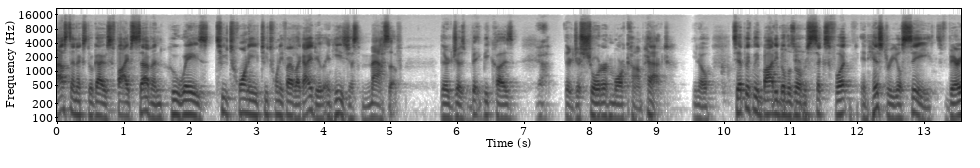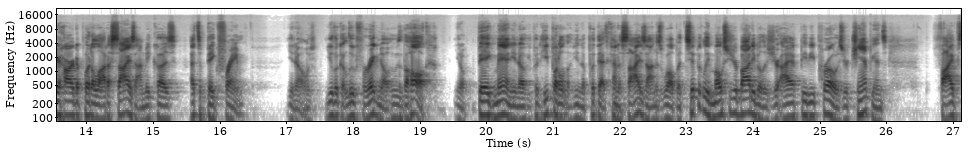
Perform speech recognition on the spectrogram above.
I'll stand next to a guy who's 5'7", who weighs 220, 225 like I do, and he's just massive. They're just big because Yeah. they're just shorter, more compact. You know, typically bodybuilders over six foot in history, you'll see it's very hard to put a lot of size on because that's a big frame. You know, you look at Lou Ferrigno, who's the Hulk. You know, big man. You know, he put he put a, you know put that kind of size on as well. But typically, most of your bodybuilders, your IFBB pros, your champions, five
